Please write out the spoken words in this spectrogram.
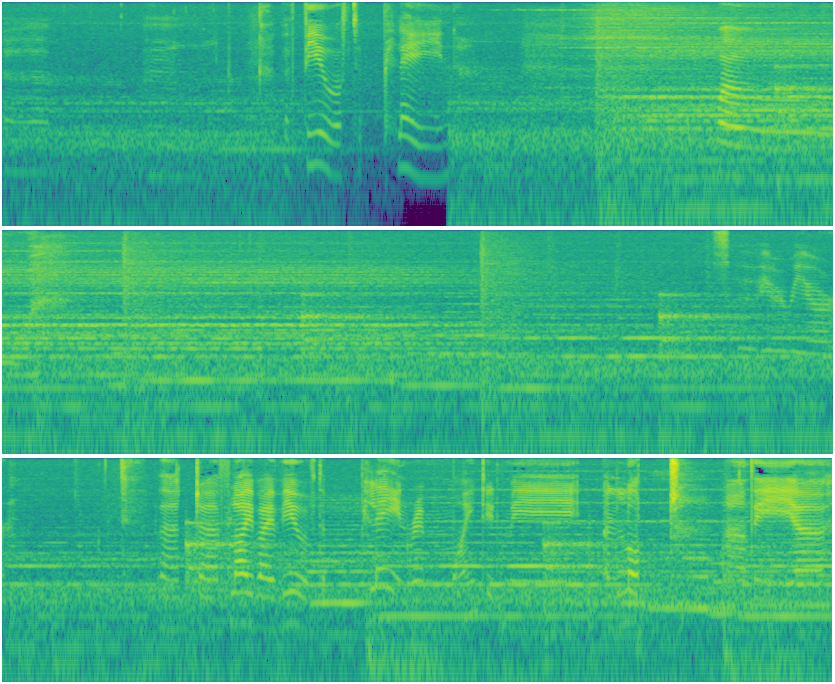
uh, mm, a view of the plane. by view of the plane reminded me a lot uh, the uh,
